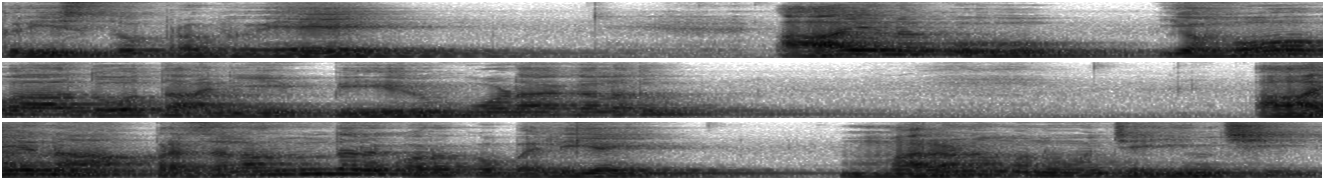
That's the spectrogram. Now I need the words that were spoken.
క్రీస్తు ప్రభువే. ఆయనకు యహోవా దోత అని పేరు కూడా కలదు ఆయన ప్రజలందరి కొరకు బలి అయి మరణమును జయించి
